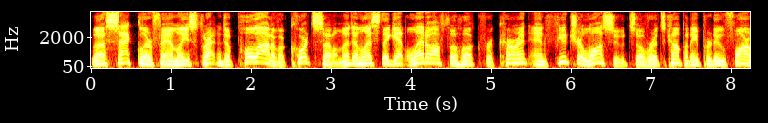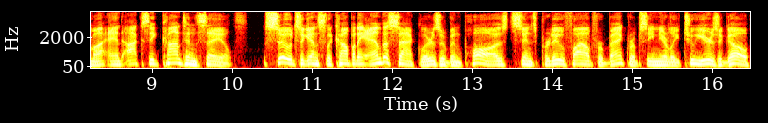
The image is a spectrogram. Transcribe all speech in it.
The Sackler families threaten to pull out of a court settlement unless they get let off the hook for current and future lawsuits over its company, Purdue Pharma, and OxyContin sales. Suits against the company and the Sacklers have been paused since Purdue filed for bankruptcy nearly two years ago.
